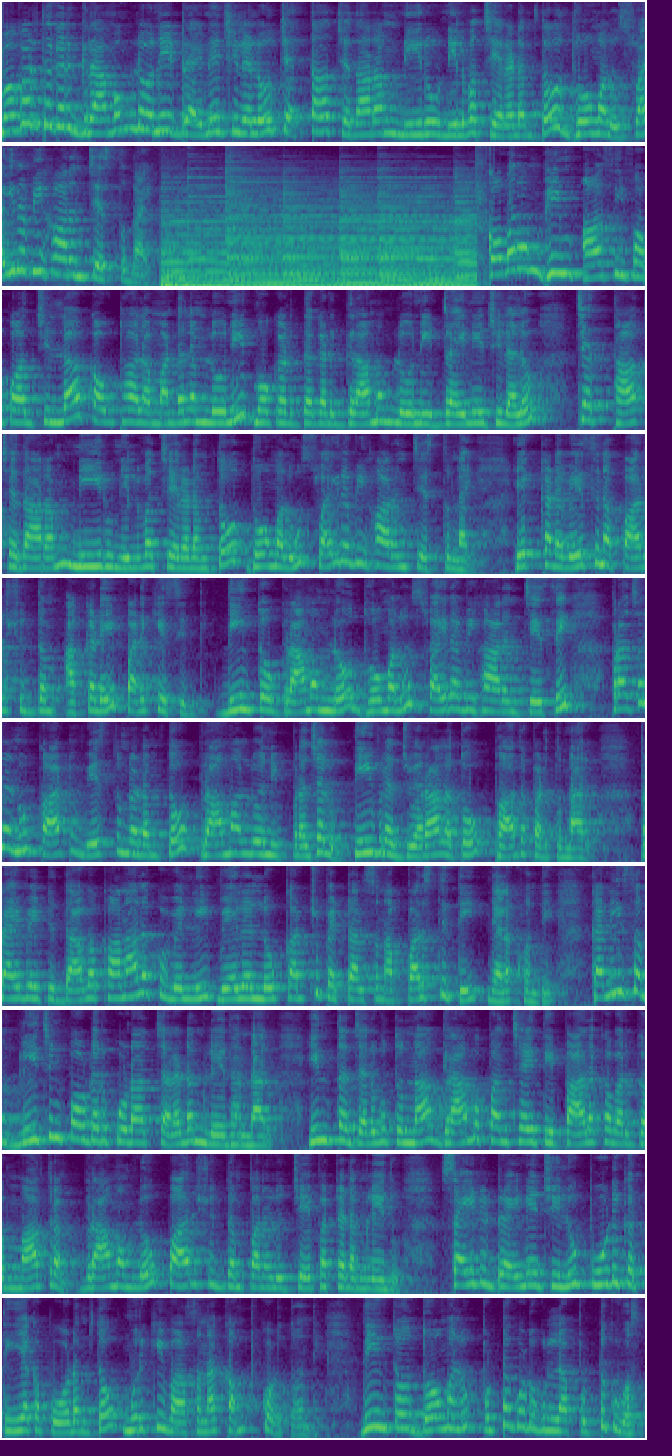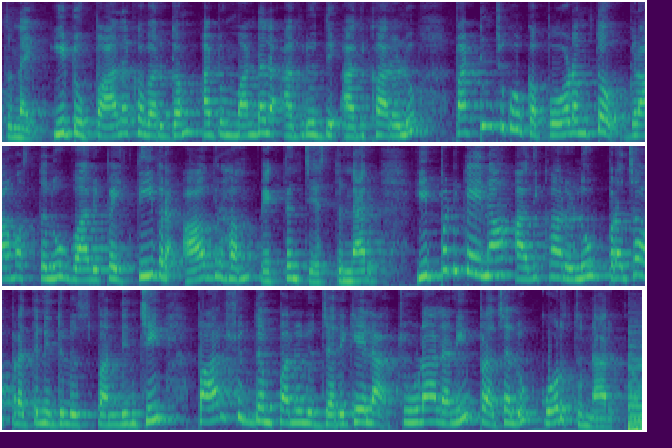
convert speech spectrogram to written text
మొగర్దగర్ గ్రామంలోని డ్రైనేజీలలో చెత్త చెదారం నీరు నిల్వ చేరడంతో దోమలు స్వైర విహారం చేస్తున్నాయి. కొమరం ఆసిఫాబాద్ జిల్లా కౌఠాల మండలంలోని మొగర్దగడ్ గ్రామంలోని డ్రైనేజీలలో చెత్త చెదారం నీరు నిల్వ చేరడంతో దోమలు స్వైర విహారం చేస్తున్నాయి. ఎక్కడ వేసిన పారిశుద్ధం అక్కడే పడకేసింది. దీంతో గ్రామంలో దోమలు స్వైర విహారం చేసి ప్రజలను కాటు వేస్తుండడంతో గ్రామాల్లోని ప్రజలు తీవ్ర జ్వరాలతో బాధపడుతున్నారు. ప్రైవేటు దవాఖానాలకు వెళ్ళి వేలల్లో ఖర్చు పెట్టాల్సిన పరిస్థితి నెలకొంది. కనీసం బ్లీచింగ్ పౌడర్ కూడా చల్లడం లేదన్నారు. ఇంత జరుగుతున్నా గ్రామ పంచాయతీ పాలక వర్గం మాత్రం గ్రామంలో పారిశుద్ధం పనులు చేపట్టడం లేదు. సైడ్ డ్రైనేజీలు పూడిక తీయకపోవడంతో మురికి వాసన కంపు కొడుతోంది. దీంతో దోమలు పుట్టగొడుగుల్లా పుట్టుకు వస్తున్నాయి. ఇటు పాలక వర్గం అటు మండల అభివృద్ధి అధికారులు పట్టించుకోకపోవడంతో గ్రామస్తులు వారిపై తీవ్ర ఆగ్రహం వ్యక్తం చేస్తున్నారు. ఇప్పటికైనా అధికారులు ప్రజాప్రతినిధులు స్పందించి పారిశుద్ధం పనులు జరిగేలా చూడాలని ప్రజలు కోరుతున్నారు.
